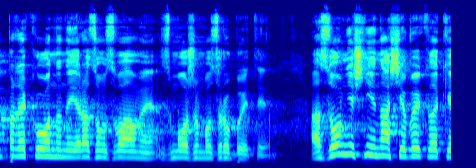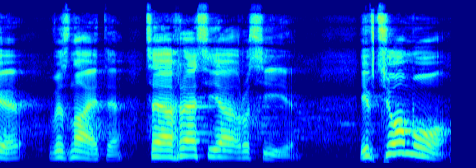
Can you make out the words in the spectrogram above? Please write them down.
переконаний, разом з вами зможемо зробити. А зовнішні наші виклики, ви знаєте, це агресія Росії. І в цьому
